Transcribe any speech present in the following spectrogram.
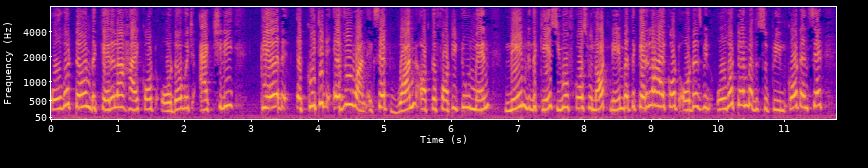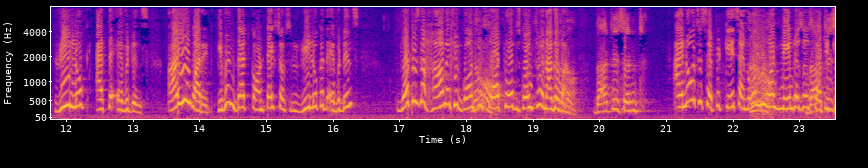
overturned the Kerala High Court order, which actually cleared, acquitted everyone except one of the 42 men named in the case. You, of course, were not named, but the Kerala High Court order has been overturned by the Supreme Court and said, relook at the evidence. Are you worried, given that context of relook at the evidence? What is the harm if you've gone through four probes, going through another No, one? no. That is ent- I know it's a separate case. I know No, you no. weren't named as those That 42. is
